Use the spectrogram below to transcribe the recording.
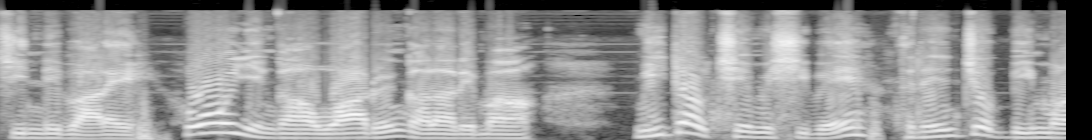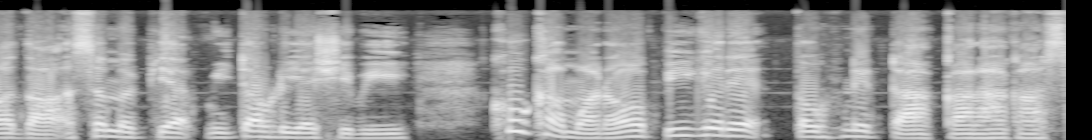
ကြည်နေပါတယ်။ဟိုးရင်ကဝါတွင်းကာလတွေမှာမီတောက်ချင်းမရှိပဲသတင်းကြွပြီးမှသာအဆက်မပြတ်မီတောက်လျက်ရှိပြီးခုခါမှာတော့ပြီးခဲ့တဲ့3နှစ်တာကာလကစ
